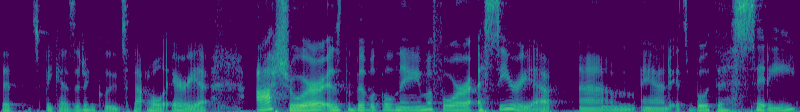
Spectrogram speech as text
that's because it includes that whole area. Ashur is the biblical name for Assyria, um, and it's both a city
